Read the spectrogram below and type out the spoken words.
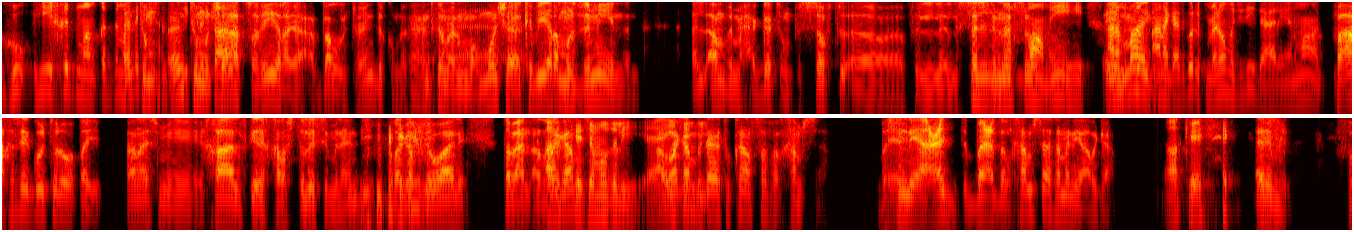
هو هي خدمة نقدمها لك أنتم أنتم. منشآت صغيرة يا عبد الله أنتم عندكم لكن إحنا نتكلم عن منشأة كبيرة اسمه. ملزمين ال- الأنظمة حقتهم في ال soft آه، في ال- ال system نفسه اي اي إيه، أنا ما. أنا قاعد أقول لك معلومة جديدة علي أنا ما أدري. فآخر شيء قلت له طيب أنا اسمي خالد كذا خرجت له اسم من عندي رقم جوالي طبعا الرقم مغلي الرقم بدايته كان صفر خمسة بس إيه. اني أعد بعد الخمسة ثمانية أرقام okay. ارمي ف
